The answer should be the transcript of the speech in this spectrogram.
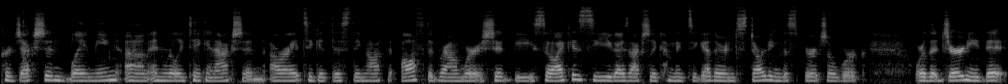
projection, blaming, um, and really taking action, all right, to get this thing off, off the ground where it should be. So I can see you guys actually coming together and starting the spiritual work or the journey that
